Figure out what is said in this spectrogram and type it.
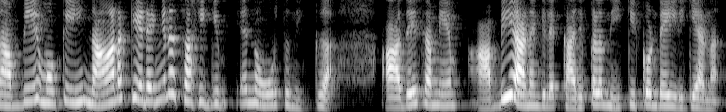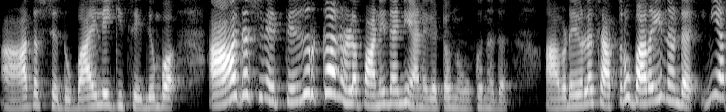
നബിയും ഒക്കെ ഈ നാണക്കേട് എങ്ങനെ സഹിക്കും എന്ന് എന്നോർത്ത് നിൽക്കുക. അതേസമയം അബിയാണെങ്കിൽ കരുക്കൾ നീക്കിക്കൊണ്ടേയിരിക്കുകയാണ്. ആദർശ് ദുബായിലേക്ക് ചെല്ലുമ്പോൾ ആദർശിനെ തീർക്കാനുള്ള പണി തന്നെയാണ് കേട്ടോ നോക്കുന്നത്. അവിടെയുള്ള ശത്രു പറയുന്നുണ്ട് ഇനി ആ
